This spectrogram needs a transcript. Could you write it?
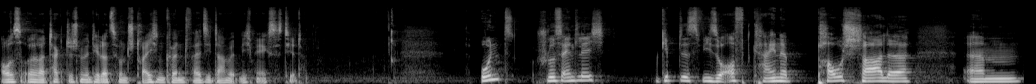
aus eurer taktischen Ventilation streichen könnt, weil sie damit nicht mehr existiert. Und schlussendlich gibt es wie so oft keine pauschale ähm,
